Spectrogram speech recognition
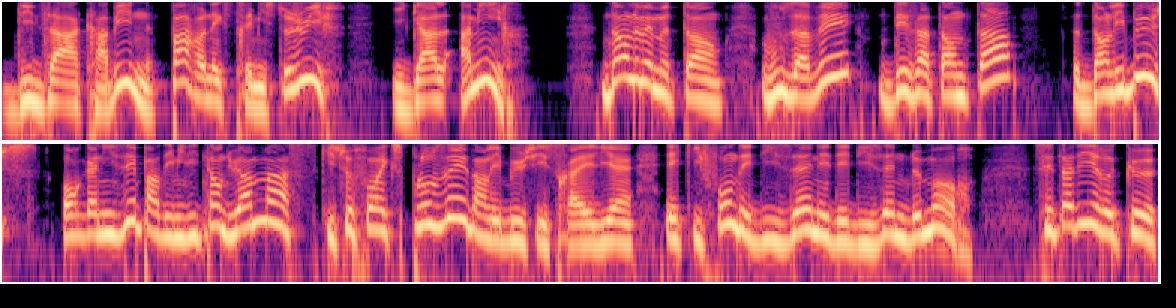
d'Isaac Rabin par un extrémiste juif, Igal Amir. Dans le même temps, vous avez des attentats dans les bus organisés par des militants du Hamas qui se font exploser dans les bus israéliens et qui font des dizaines et des dizaines de morts. C'est-à-dire que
